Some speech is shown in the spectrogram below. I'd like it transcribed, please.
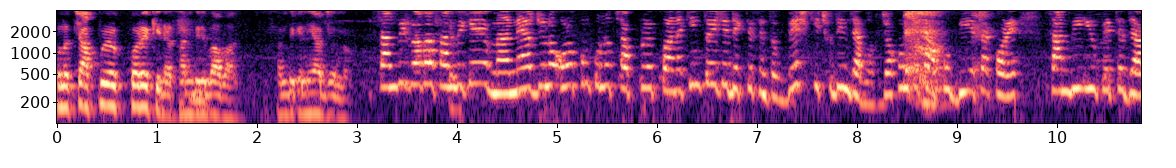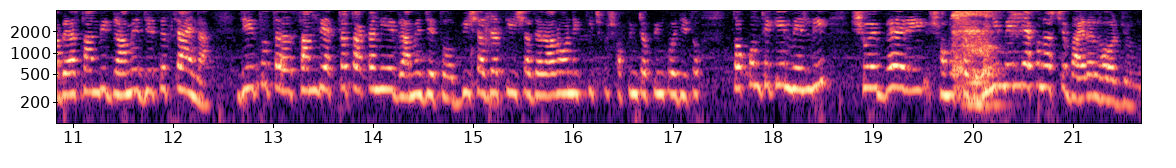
কোনো চাপ প্রয়োগ করে কিনা সানবির বাবা সানবিকে নেওয়ার জন্য? সানভির বাবা সানভিকে আহ, নেয়ার জন্য ওরকম কোনো চাপ প্রয়োগ করে না। কিন্তু এই যে দেখতেছেন তো বেশ কিছুদিন যাবত যখন থেকে আপু বিয়েটা করে সানভি ইউকেতে যাবে আর সানভি গ্রামে যেতে চায় না। যেহেতু সানভি একটা টাকা নিয়ে গ্রামে যেত বিশ হাজার তিরিশ হাজার আরও অনেক কিছু শপিং টপিং করে দিত তখন থেকেই মেনলি শোয়েব ভাইয়ের এই সমস্যাগুলো। উনি মেনলি এখন আসছে ভাইরাল হওয়ার জন্য।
